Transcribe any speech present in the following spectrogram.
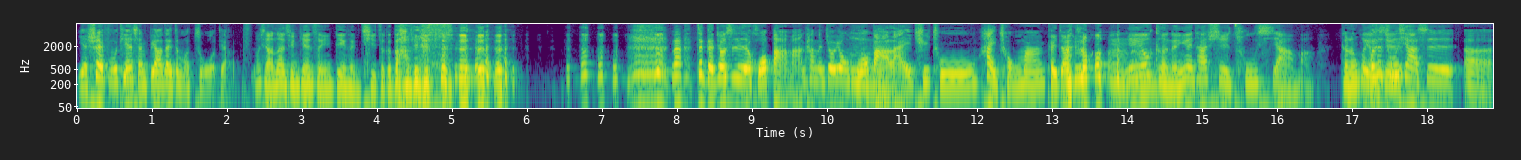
也说服天神不要再这么做，这样子。我想那群天神一定很气这个大力士。那这个就是火把嘛，他们就用火把来驱除害虫吗？可以这样说？嗯，也有可能，因为它是初夏嘛，可能会有不是初夏是呃，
